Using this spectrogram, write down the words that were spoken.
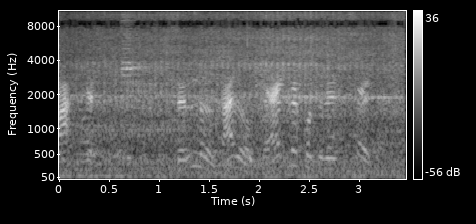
వన్ కాదు.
